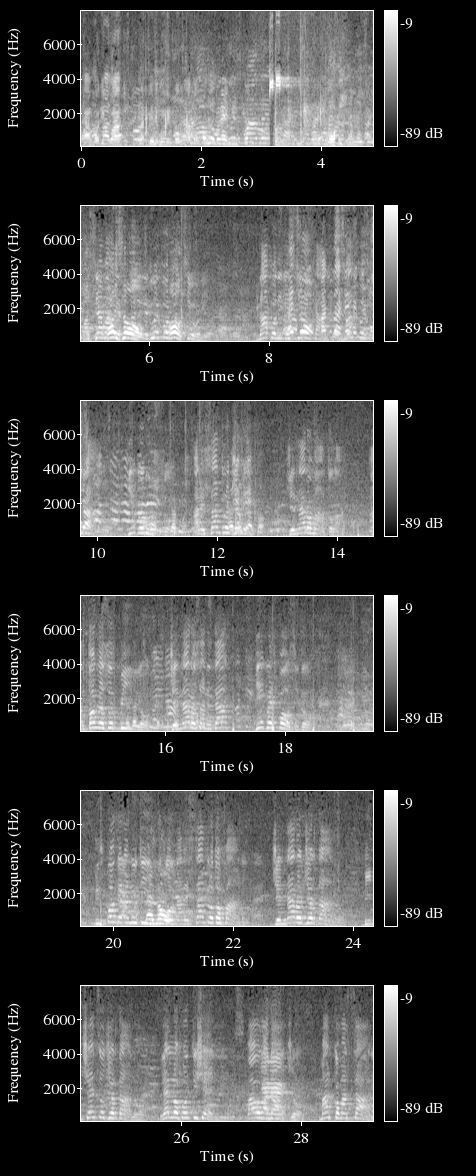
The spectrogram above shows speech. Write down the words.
Campo di qua, battete voi in bocca al lupo. Passiamo a le due formazioni. Napoli che campo, Marco Giuliano, Diego Russo, Alessandro Giamè, Gennaro Matola, Antonio Sorbillo, Gennaro Sanità, Diego Esposito. Risponde la New Team con Alessandro Tofani, Gennaro Giordano, Vincenzo Giordano, Lello Fonticelli, Paolo Adaggio, Marco Massari,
